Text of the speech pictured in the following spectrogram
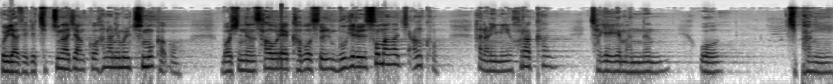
골리앗에게 집중하지 않고 하나님을 주목하고 멋있는 사울의 갑옷을 무기를 소망하지 않고 하나님이 허락한 자기에게 맞는 옷, 지팡이,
